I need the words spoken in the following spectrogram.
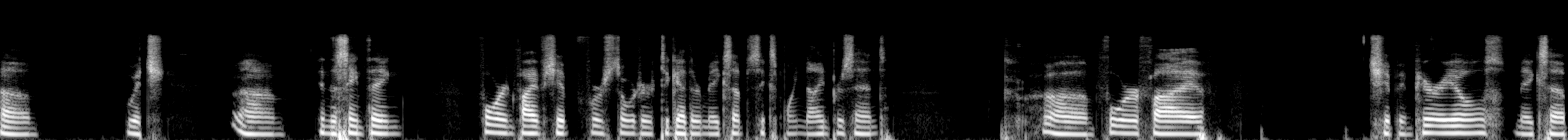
um, which um, in the same thing four and five ship first order together makes up 6.9%. Um, four or five ship Imperials makes up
